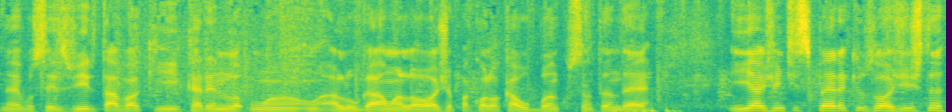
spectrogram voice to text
né, vocês viram, estava aqui querendo uma, uma, alugar uma loja para colocar o Banco Santander. E a gente espera que os lojistas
